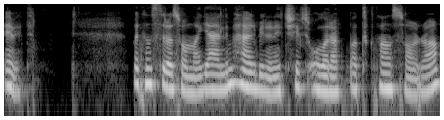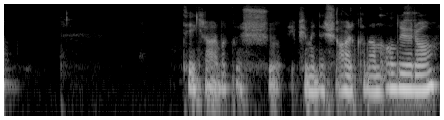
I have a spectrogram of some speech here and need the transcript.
Evet. Bakın sıra sonuna geldim. Her birine çift olarak battıktan sonra tekrar bakın şu ipimi de şu arkadan alıyorum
